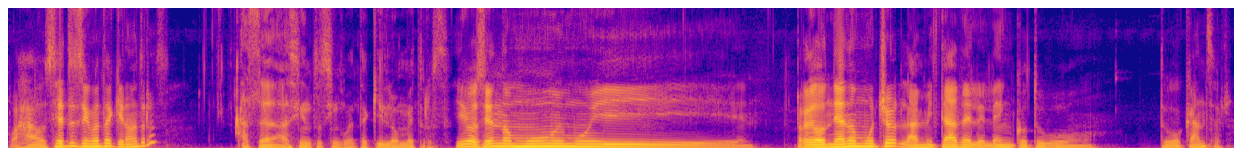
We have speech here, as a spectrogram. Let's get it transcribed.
Wow, 150 kilómetros. Hasta a 150 kilómetros. Digo, siendo muy, muy. Redondeando mucho, la mitad del elenco tuvo, tuvo cáncer.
